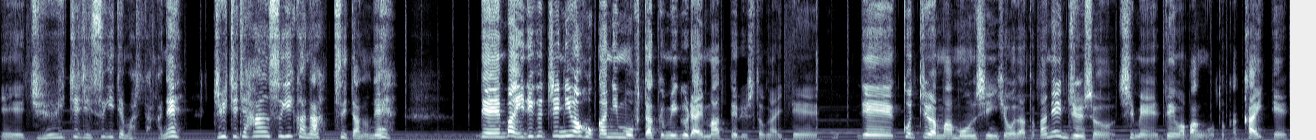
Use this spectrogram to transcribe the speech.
えー、11時過ぎてましたかね。11時半過ぎかな、着いたのね。で、まあ、入り口には他にも2組ぐらい待ってる人がいて、で、こっちはまあ問診票だとかね、住所、氏名、電話番号とか書いて、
